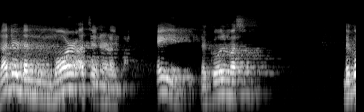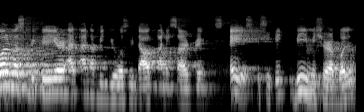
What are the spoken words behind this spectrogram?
rather than more a general one. A. The goal must the goal must be clear and unambiguous without unnecessary premises. A. Specific, B. Measurable,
